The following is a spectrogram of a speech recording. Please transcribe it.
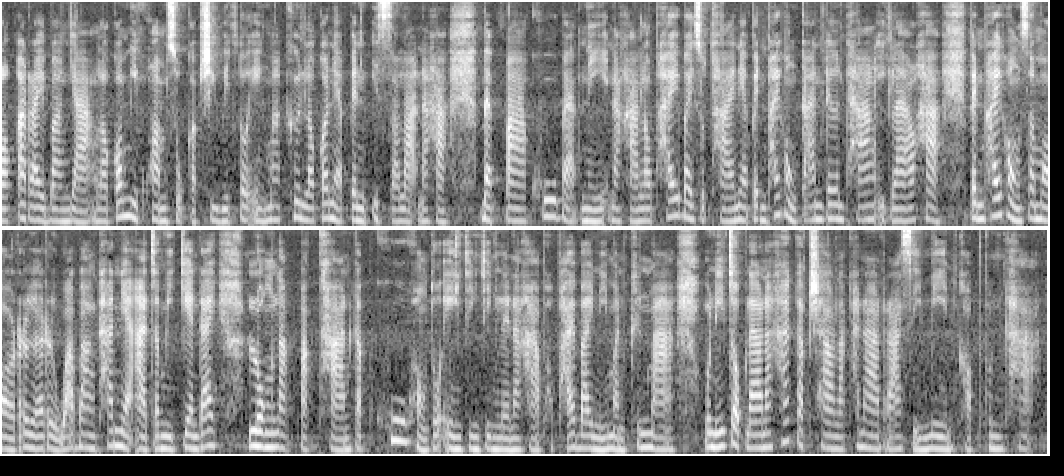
ล็อกอะไรบางอย่าง แล้วก็มีความสุขกับชีวิตตัวเองมากขึ้น แล้วก็เนี่ยเป็นอิสระนะคะ แบบปลาคู่แบบนี้นะคะเราไพ่ใบสุดท้ายเนี่ยเป็นไพ่ของการเดินทางอีกแล้วค่ะ เป็นไพ่ของสมอเรือหรือว่าบางท่านเนี่ยอาจจะมีเกณฑ์ได้ลงหลักปักฐานกับคู่ของตัวเองจริง ๆ เลยนะคะพราะไพ่ใบนี้มันขึ้นมา วันนี้จบแล้วนะคะ กับชาวลัคนาราศีมีนขอบคุณค่ะ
